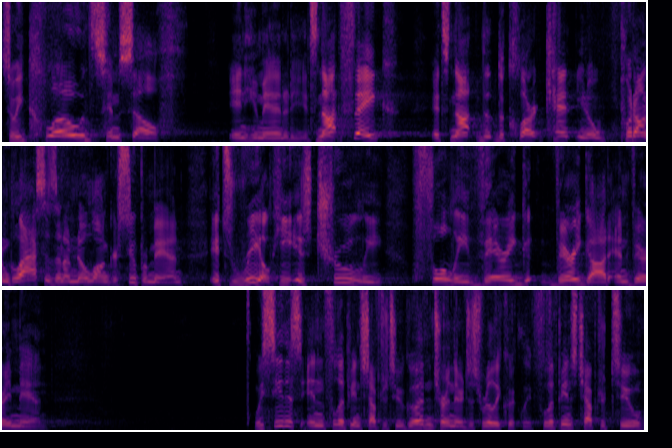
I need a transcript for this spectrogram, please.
So he clothes himself in humanity. It's not fake. It's not the, the Clark Kent, you know, put on glasses and I'm no longer Superman. It's real. He is truly fully very, very God and very man. We see this in Philippians chapter 2. Go ahead and turn there just really quickly. Philippians chapter 2,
